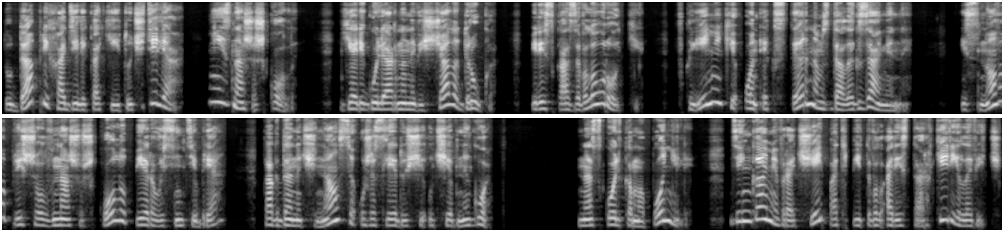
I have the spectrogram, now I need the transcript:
Туда приходили какие-то учителя, не из нашей школы. Я регулярно навещала друга, пересказывала уроки. В клинике он экстерном сдал экзамены. И снова пришел в нашу школу 1 сентября, когда начинался уже следующий учебный год. Насколько мы поняли, деньгами врачей подпитывал Аристарх Кириллович,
